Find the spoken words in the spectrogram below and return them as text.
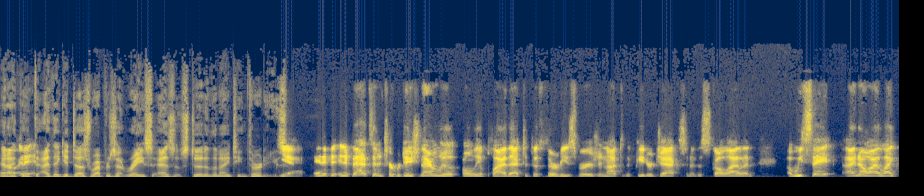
and no, I think and it, I think it does represent race as it stood in the 1930s. Yeah, and if it, and if that's an interpretation, I really only apply that to the 30s version, not to the Peter Jackson or the Skull Island. Uh, we say, I know I like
